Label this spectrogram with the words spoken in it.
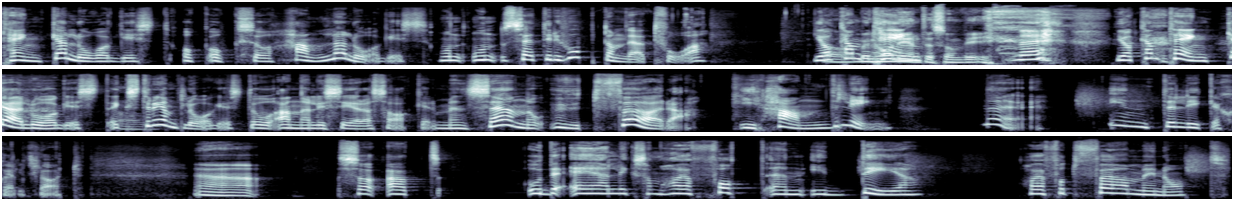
tänka logiskt och också handla logiskt. Hon, hon sätter ihop de där två Jag ja, kan men hon är tänka inte som vi. Nej, jag kan tänka logiskt, extremt logiskt och analysera saker, men sen att utföra i handling, nej, inte lika självklart. Eh, så att, och det är liksom, har jag fått en idé, har jag fått för mig något,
